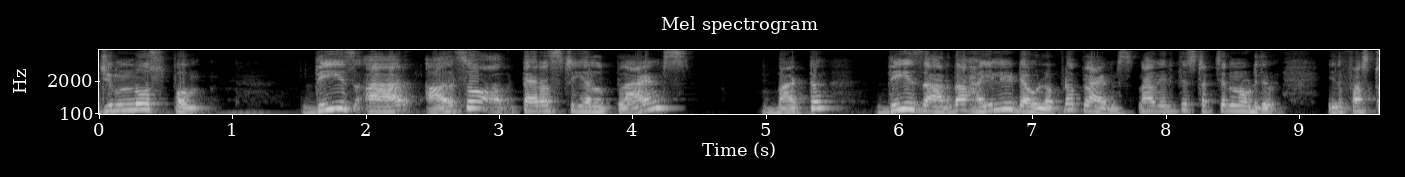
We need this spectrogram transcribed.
gymnosperm. These are also terrestrial plants, but these are the highly developed plants. ನಾವ್ ಈ ರೀತಿ ಸ್ಟ್ರಕ್ಚರ್ ನೋಡಿದ್ದೇವೆ. ಇದು ಫಸ್ಟ್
